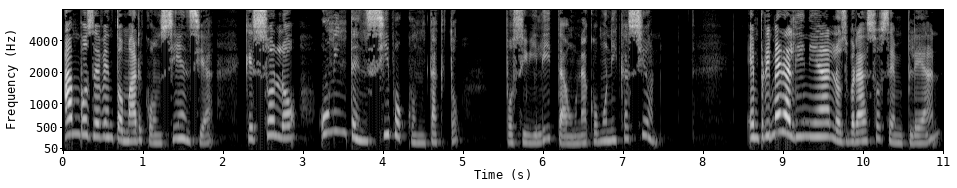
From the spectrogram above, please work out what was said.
Ambos deben tomar conciencia que solo un intensivo contacto posibilita una comunicación. En primera línea, los brazos se emplean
